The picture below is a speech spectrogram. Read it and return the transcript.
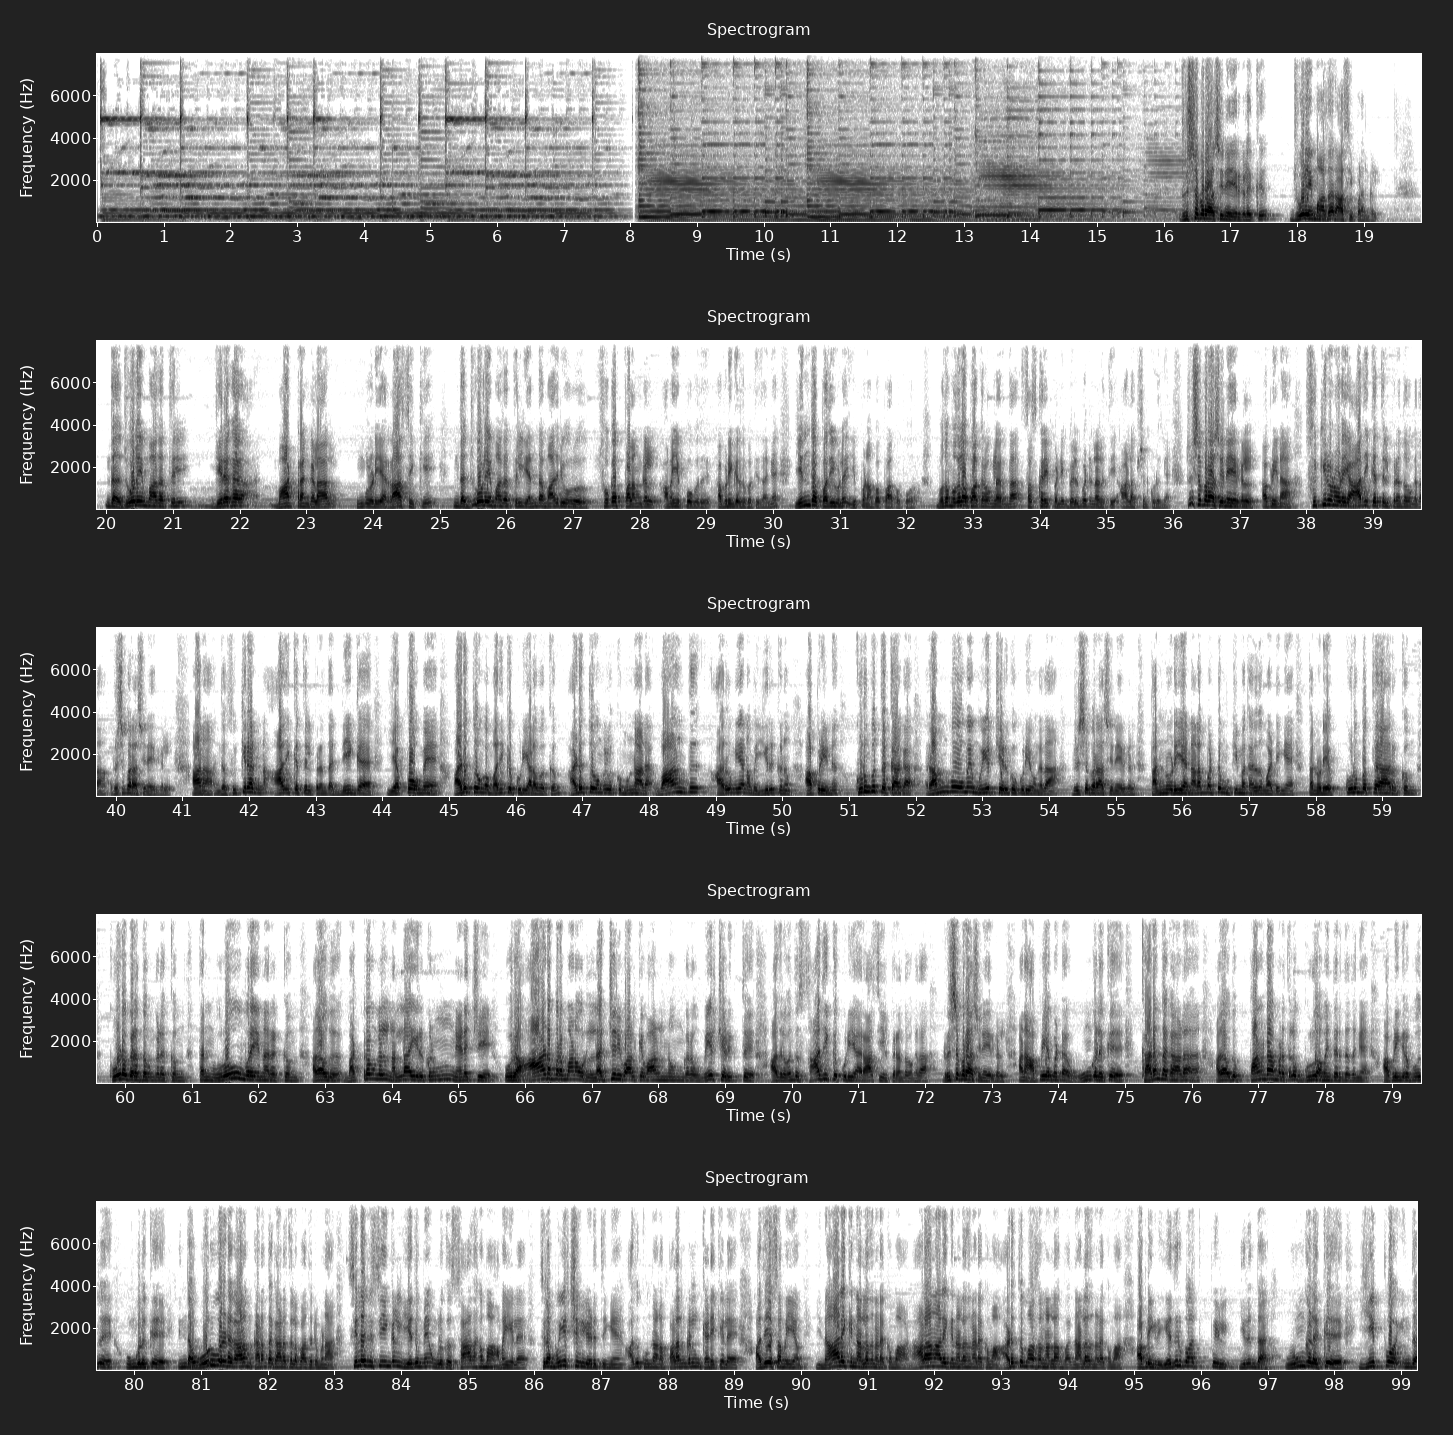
ரிஷபராசி நேயர்களுக்கு ஜூலை மாத ராசி பலன்கள். இந்த ஜூலை மாதத்தில் கிரக மாற்றங்களால் உங்களுடைய ராசிக்கு இந்த ஜூலை மாதத்தில் எந்த மாதிரி ஒரு சுக பலன்கள் அமையப்போகுது அப்படிங்கிறத பற்றி தாங்க இந்த பதிவில் இப்போ நம்ம பார்க்க போகிறோம் முத முதலாக பார்க்குறவங்களா இருந்தால் சப்ஸ்கிரைப் பண்ணி பெல் பட்டன் அழுத்தி ஆல் ஆப்ஷன் கொடுங்க. ரிஷபராசி நேயர்கள் அப்படின்னா சுக்கிரனுடைய ஆதிக்கத்தில் பிறந்தவங்க தான் ரிஷபராசி நேயர்கள். ஆனால் இந்த சுக்கிரன் ஆதிக்கத்தில் பிறந்த நீங்கள் எப்போவுமே அடுத்தவங்க மதிக்கக்கூடிய அளவுக்கும் அடுத்தவங்களுக்கு முன்னால் வாழ்ந்து அருமையாக நம்ம இருக்கணும் அப்படின்னு குடும்பத்துக்காக ரொம்பவுமே முயற்சி எடுக்கக்கூடியவங்க தான் ரிஷபராசினியர்கள் தன்னுடைய நலம் மட்டும் முக்கியமாக கருத மாட்டீங்க. தன்னுடைய குடும்பத்தாருக்கும் கூட பிறந்தவங்களுக்கும் தன் உறவு முறையினருக்கும் அதாவது மற்றவங்கள் நல்லா இருக்கணும்னு நினைச்சு ஒரு ஆடம்பரமான ஒரு லக்ஸரி வாழ்க்கை வாழணுங்கிற முயற்சி எடுத்து அதில் வந்து சாதிக்கக்கூடிய ராசியில் பிறந்தவங்க தான் ரிஷபராசினியர்கள். ஆனால் அப்படியேப்பட்ட உங்களுக்கு கடந்த காலம் அதாவது பன்னெண்டாம் இடத்துல குரு அமைந்திருந்ததுங்க. அப்படிங்கிற போது உங்களுக்கு இந்த ஒரு வருட காலம் கடந்த காலத்தில் பார்த்துட்டோம்னா சில விஷயங்கள் எதுவுமே உங்களுக்கு சாதகமாக அமையல. சில முயற்சிகள் எடுத்தீங்க அதுக்கு உண்டான பலன்களும் கிடைக்கல. அதே சமயம் நாளைக்கு நல்லது நடக்குமா? நாளா நாளைக்கு நல்லது நடக்குமா? அடுத்த மாதம் நல்ல நல்லது நடக்குமா? அப்படிங்கிற எதிர்பார்ப்பில் இருந்த உங்களுக்கு இப்போ இந்த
